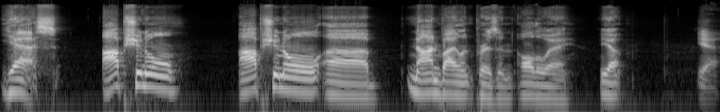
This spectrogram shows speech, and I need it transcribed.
Yes. Optional optional uh nonviolent prison all the way. Yep. Yeah.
